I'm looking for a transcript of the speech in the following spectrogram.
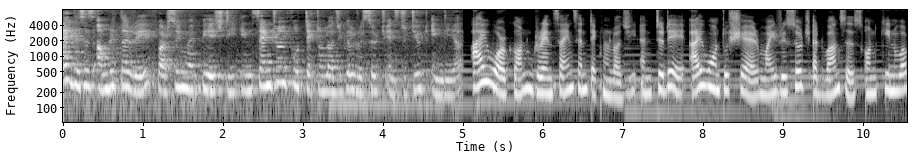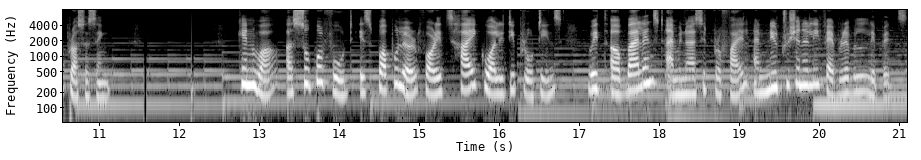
Hi, this is Amrita Ray, pursuing my PhD in Central Food Technological Research Institute, India. I work on grain science and technology, and today I want to share my research advances on quinoa processing. Quinoa, a superfood, is popular for its high quality proteins with a balanced amino acid profile and nutritionally favorable lipids.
